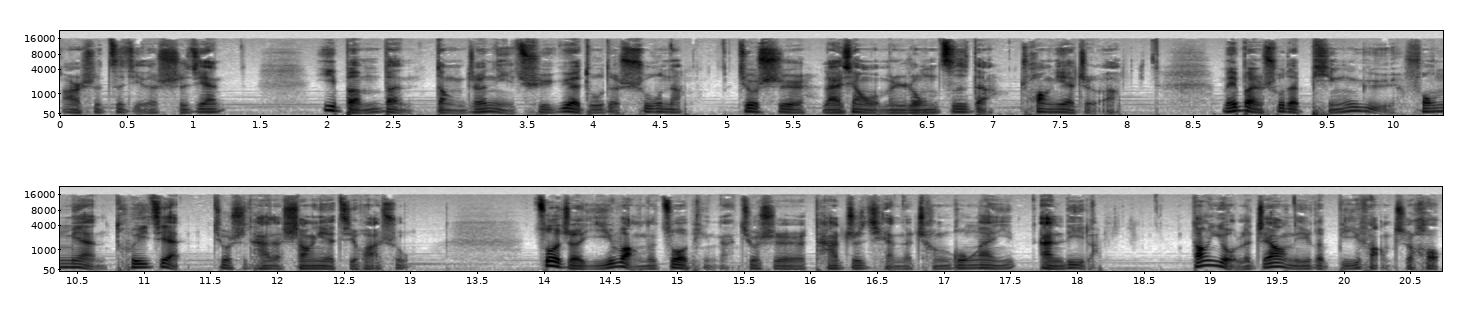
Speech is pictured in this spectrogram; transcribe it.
而是自己的时间。一本本等着你去阅读的书呢，就是来向我们融资的创业者。每本书的评语、封面、推荐，就是他的商业计划书。作者以往的作品呢，就是他之前的成功案案例了。当有了这样的一个比方之后，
